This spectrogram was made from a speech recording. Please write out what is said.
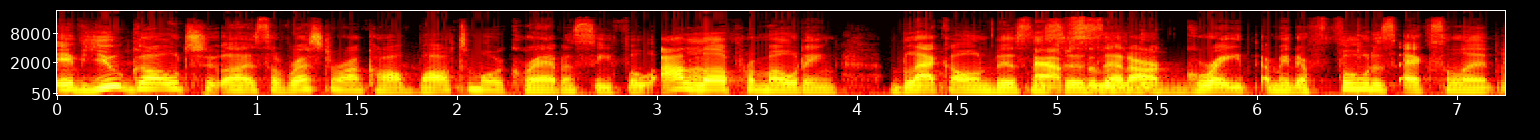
if you go to uh, it's a restaurant called Baltimore Crab and Seafood. I love promoting black-owned businesses that Absolutely. Mm-hmm. are great. I mean, their food is excellent,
